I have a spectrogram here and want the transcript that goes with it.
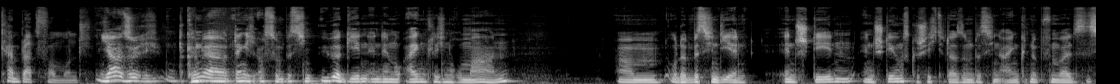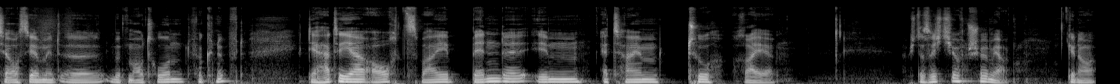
kein Blatt vom Mund. Ja, also ich, können wir, denke ich, auch so ein bisschen übergehen in den eigentlichen Roman. Ähm, oder ein bisschen die Entstehen, Entstehungsgeschichte da so ein bisschen einknüpfen, weil es ist ja auch sehr mit, äh, mit dem Autoren verknüpft. Der hatte ja auch zwei Bände im A Time To-Reihe. Habe ich das richtig auf dem Schirm? Ja, genau.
